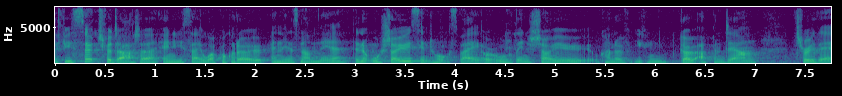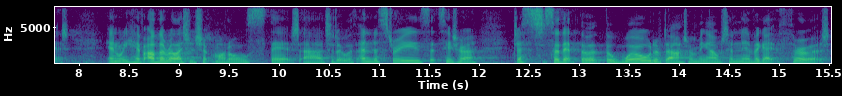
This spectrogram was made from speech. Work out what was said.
if you search for data and you say Waipukurau and there's none there, then it will show you Central Hawke's Bay or it will then show you kind of, you can go up and down through that. And we have other relationship models that are to do with industries, etc., just so that the, the world of data and being able to navigate through it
